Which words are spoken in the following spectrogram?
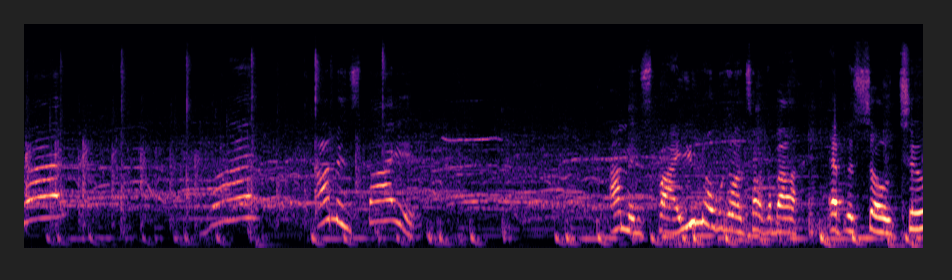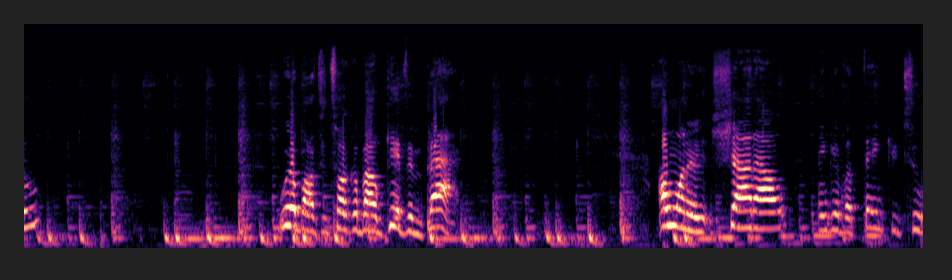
What? What? I'm inspired. I'm inspired. You know we're going to talk about episode two. We're about to talk about giving back. I want to shout out and give a thank you to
